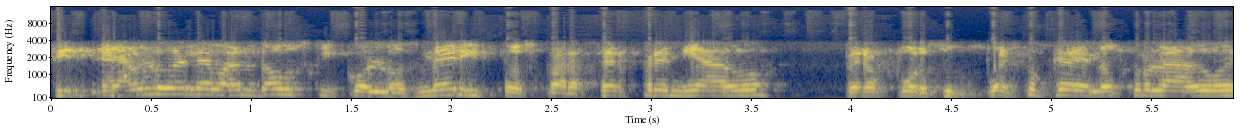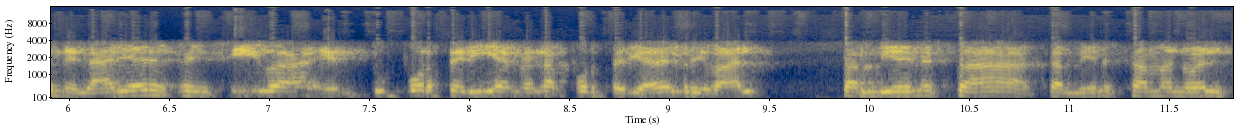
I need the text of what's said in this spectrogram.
Si te hablo de Lewandowski con los méritos para ser premiado, pero por supuesto que del otro lado, en el área defensiva, en tu portería, no en la portería del rival, también está, también está Manuel,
